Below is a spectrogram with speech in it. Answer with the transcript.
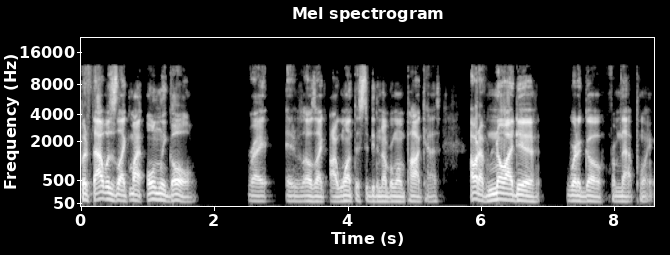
But if that was like my only goal, right? And I was like, I want this to be the number one podcast, I would have no idea where to go from that point.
